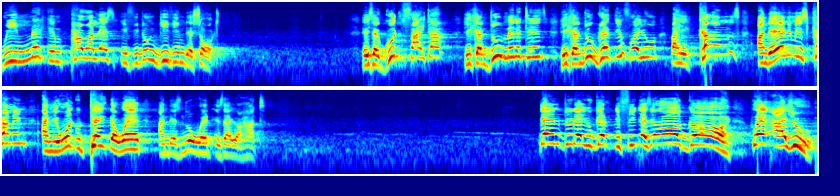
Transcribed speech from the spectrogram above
We make him powerless if we don't give him the sword. He's a good fighter. He can do many things. He can do great things for you. But he comes and the enemy is coming and he wants to take the word and there's no word inside your heart. Then today you get defeated and say, Oh God, where are you?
